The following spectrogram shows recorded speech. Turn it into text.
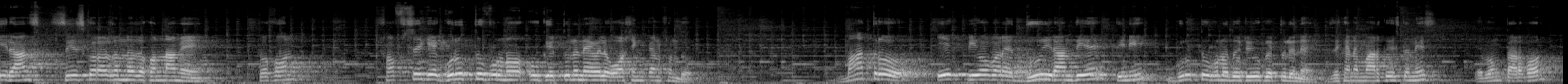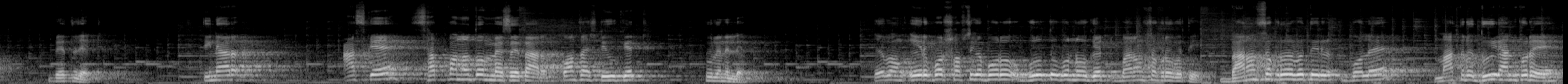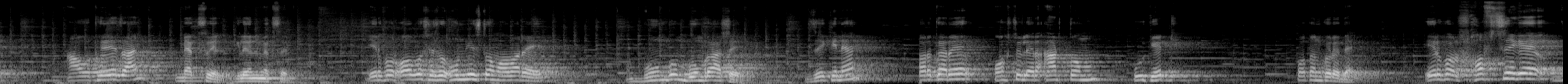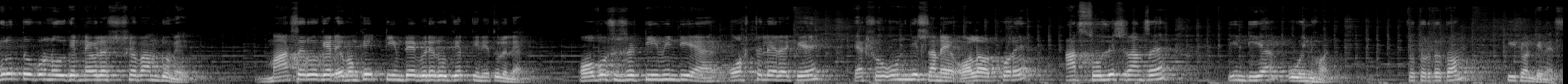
এই রান চেস করার জন্য যখন নামে, তখন সবথেকে গুরুত্বপূর্ণ উইকেট তুলে নেয় হলো ওয়াশিংটন সুন্দর। মাত্র একটি ওভারে দুই রান দিয়ে তিনি গুরুত্বপূর্ণ দুটি উইকেট তুলে নেয়, যেখানে মার্কুইস টেনিস এবং তারপর ব্রেথলেট তিনার আজকে ছাপ্পান্নতম ম্যাচে তার পঞ্চাশটি উইকেট তুলে নিলেন। এবং এরপর সবথেকে বড় গুরুত্বপূর্ণ উইকেট বারণ চক্রবর্তী। বারণ চক্রবর্তীর বলে মাত্র দুই রান করে আউট হয়ে যায় ম্যাক্সওয়েল, গ্লেন ম্যাক্সওয়েল। এরপর অবশেষে উনিশতম ওভারে বুম বুম বুমরা আসে, যে কিনা সরকারে অস্ট্রেলিয়ার আটতম উইকেট পতন করে দেয়। এরপর সবথেকে গুরুত্বপূর্ণ উইকেট নেয় হলো সেবাম ডুমে। মার্চের উইকেট এবং কি টিম ডেভিডের উইকেট তিনি তুলে নেয়। অবশেষে টিম ইন্ডিয়া অস্ট্রেলিয়াকে একশো উনিশ রানে অল আউট করে আটচল্লিশ রানসে ইন্ডিয়া উইন হয়। চতুর্থতম টি টোয়েন্টি ম্যাচ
